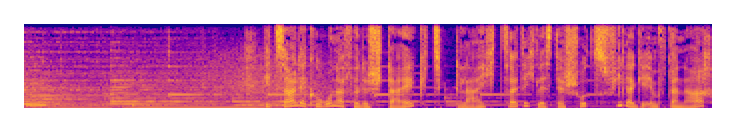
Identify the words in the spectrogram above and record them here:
Thank you. Die Zahl der Corona-Fälle steigt, gleichzeitig lässt der Schutz vieler Geimpfter nach.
